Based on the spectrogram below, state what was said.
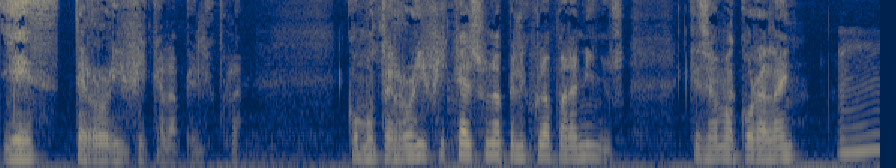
Y es terrorífica la película. Como terrorífica es una película para niños que se llama Coraline. Mm,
